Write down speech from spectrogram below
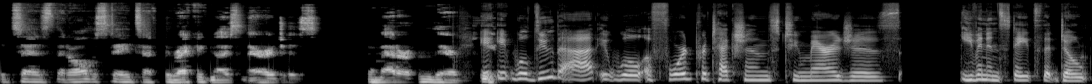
that says that all the states have to recognize marriages no matter who they're. It, it will do that. It will afford protections to marriages even in states that don't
